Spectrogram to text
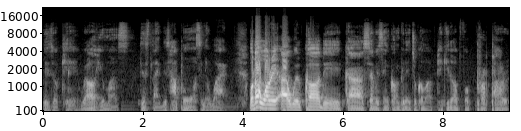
It's okay. We're all humans. Things like this happen once in a while. But don't worry, I will call the car servicing company to come and pick it up for proper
